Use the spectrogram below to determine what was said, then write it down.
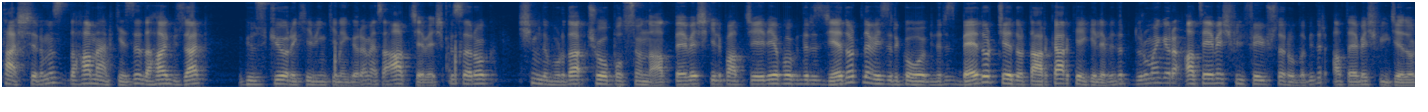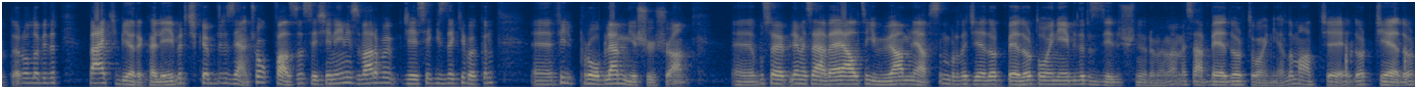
taşlarımız daha merkezde daha güzel gözüküyor rakibinkine göre. Mesela at C5 kısa rok. Şimdi burada çoğu pozisyonda at B5 gelip at C7 yapabiliriz. C4 ile veziri kovabiliriz. B4 C4 arka arkaya gelebilir. Duruma göre at E5 fil F3'ler olabilir. At E5 fil C4'ler olabilir. Belki bir ara kaleye 1 çıkabiliriz. Yani çok fazla seçeneğimiz var. Bu C8'deki bakın e, fil problem yaşıyor şu an. E, bu sebeple mesela V6 gibi bir hamle yapsın. Burada C4 B4 oynayabiliriz diye düşünüyorum hemen. Mesela B4 oynayalım. At C4 C4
